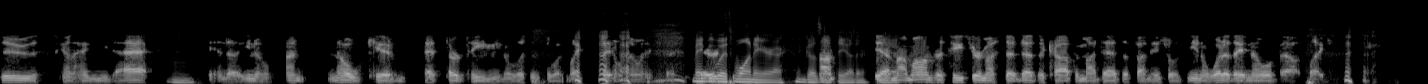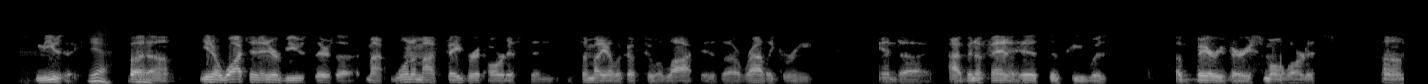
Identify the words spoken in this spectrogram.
to do. This is kind of how you need to act. Mm. And uh, you know, I'm no kid at 13, you know, listens to what like they don't know anything. Maybe They're, with one ear and goes out the other. Yeah, yeah, my mom's a teacher, my stepdad's a cop, and my dad's a financial. You know, what do they know about like music? Yeah, but right. um, you know, watching interviews, there's a my one of my favorite artists and somebody I look up to a lot is uh, Riley Green and uh, I've been a fan of his since he was a very very small artist, um,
